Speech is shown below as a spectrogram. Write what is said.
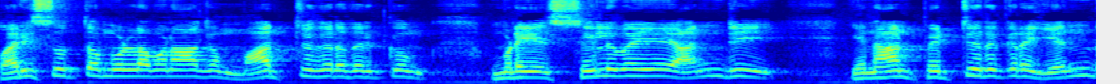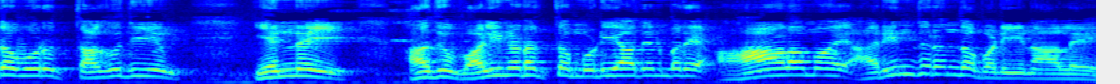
பரிசுத்தமுள்ளவனாக மாற்றுகிறதற்கும் உம்முடைய சிலுவையை அன்றி நான் பெற்றிருக்கிற எந்த ஒரு தகுதியும் என்னை அது வழிநடத்த முடியாது என்பதை ஆழமாய் அறிந்திருந்தபடியினாலே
